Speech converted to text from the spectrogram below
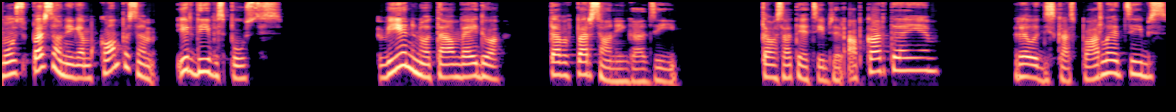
Mūsu personīgam kompasam ir divas puses. Viena no tām veido tava personīgā dzīve, tavas attiecības ar apkārtējiem, reliģiskās pārliecības,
